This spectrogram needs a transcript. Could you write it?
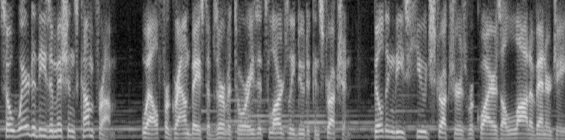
So where do these emissions come from? Well, for ground-based observatories it's largely due to construction. Building these huge structures requires a lot of energy,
